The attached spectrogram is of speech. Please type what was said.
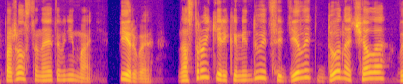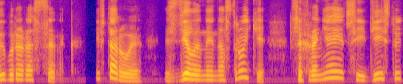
пожалуйста, на это внимание. Первое. Настройки рекомендуется делать до начала выбора расценок. И второе. Сделанные настройки сохраняются и действуют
